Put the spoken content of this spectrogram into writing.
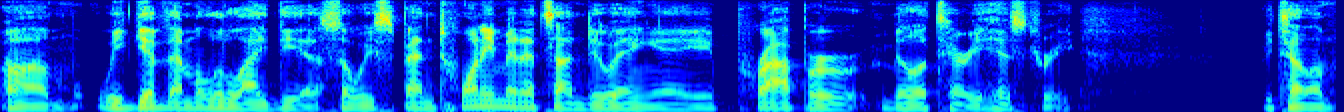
um, we give them a little idea. So we spend 20 minutes on doing a proper military history. We tell them,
